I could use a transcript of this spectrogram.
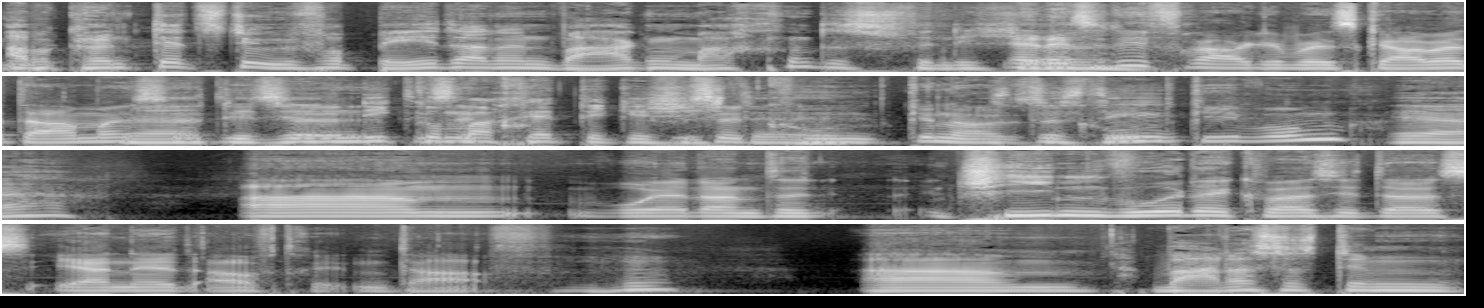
aber könnte jetzt die ÖVP da einen Wagen machen? Das finde ich. Ja, das ist die Frage, weil es gab ja damals ja, diese, diese Nico Machetti-Geschichte. Kund, genau, ist diese Kundgebung, ja. ähm, wo ja dann entschieden wurde, quasi, dass er nicht auftreten darf. Mhm. Ähm, War das aus dem,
